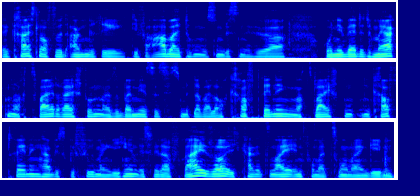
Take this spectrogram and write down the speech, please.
der Kreislauf wird angeregt, die Verarbeitung ist ein bisschen höher. Und ihr werdet merken, nach zwei, drei Stunden, also bei mir ist es jetzt mittlerweile auch Krafttraining, nach zwei Stunden Krafttraining habe ich das Gefühl, mein Gehirn ist wieder frei, so, ich kann jetzt neue Informationen reingeben.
